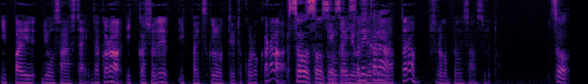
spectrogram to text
いっぱい量産したい。だから一箇所でいっぱい作ろうっていうところからそうそうそう限界費用がゼロそれからになったらそれが分散すると。そ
